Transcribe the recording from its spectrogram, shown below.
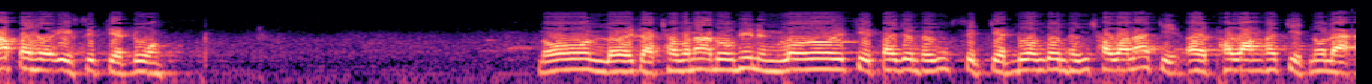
นับไปเถอะอีกสิบเจ็ดดวง โน่นเลยจากชาวนะดวงที่หนึ่งเลย จิตไปจนถึงสิบเจ็ดดวงจนถึงชาวนะจิตไอผวังขจิตนั่นแหละ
